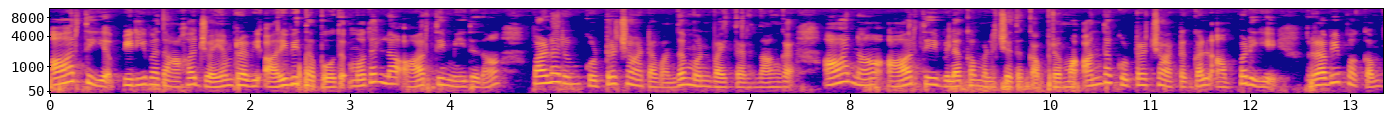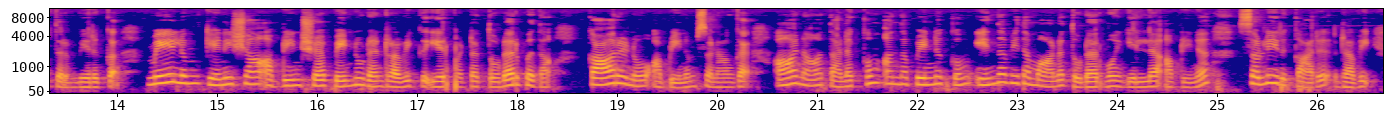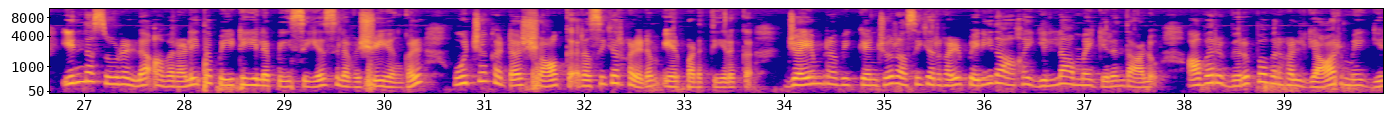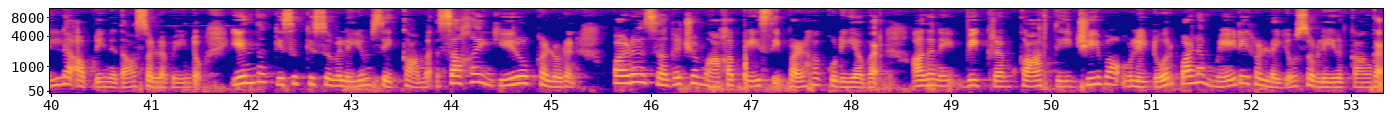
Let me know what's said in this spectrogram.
ஆர்த்தியை பிரிவதாக ஜெயம் ரவி அறிவித்த போது முதல்ல ஆர்த்தி மீது தான் பலரும் குற்றச்சாட்டை வந்து முன்வைத்திருந்தாங்க ஆனால் ஆர்த்தி விளக்கம் அளித்ததுக்கப்புறமா அந்த குற்றச்சாட்டுகள் அப்படியே ரவி பக்கம் திரும்பியிருக்கு. மேலும் கெனிஷா அப்படின்ற பெண்ணுடன் ரவிக்கு ஏற்பட்ட தொடர்பு தான் காரணம் அப்படின்னும் சொன்னாங்க. ஆனால் தனக்கும் அந்த பெண்ணுக்கும் எந்த விதமான தொடர்பும் இல்லை அப்படின்னு சொல்லியிருக்காரு ரவி. இந்த சூழலில் அவர் அளித்த பேட்டியில் பேசிய சில விஷயங்கள் உச்சக்கட்ட ஷாக் ரசிகர்களிடம் ஏற்படுத்தியிருக்கு. ஜெயம் ரவிக்கென்று ரசிகர்கள் பெரிதாக இல்லாமல் இருந்தாலும் அவர் வெறுப்பவர்கள் யாருமே இல்லை அப்படின்னு தான் சொல்ல வேண்டும். எந்த கிசு கிசுவிலையும் சிக்காமல் சக ஹீரோக்களுடன் படு சகஜமாக பேசி பழகக்கூடியவர். அதனை விக்ரம் கார்த்தி ஜீவா உள்ளிட்டோர் பல மேடைகள்லையும் சொல்லியிருக்காங்க.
